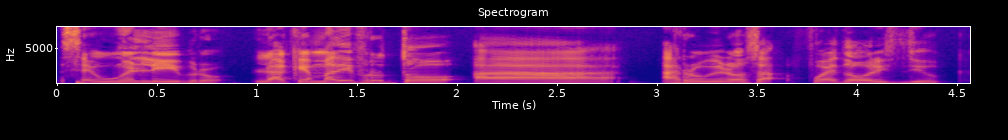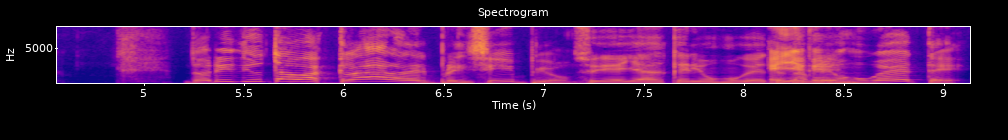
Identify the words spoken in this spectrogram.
según el libro, la que más disfrutó a, a Rubirosa fue Doris Duke. Doris Duke estaba clara del principio. Sí, ella quería un juguete. ella quería un juguete.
